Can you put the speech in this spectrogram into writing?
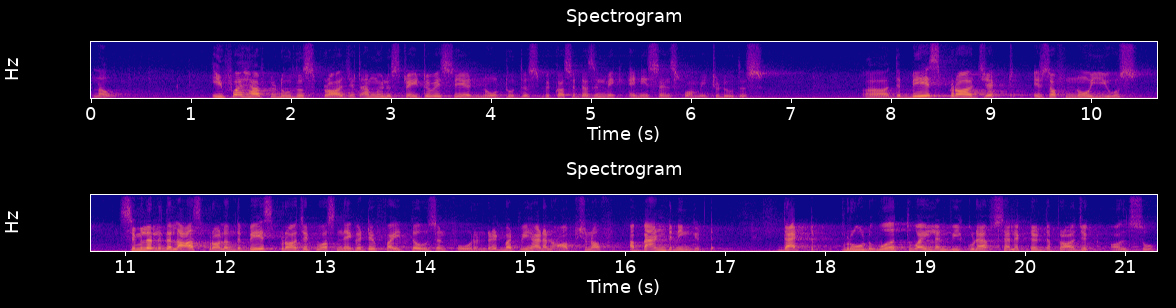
Now, if I have to do this project, I'm going to straight away say a no to this because it doesn't make any sense for me to do this. Uh, the base project is of no use. Similarly, the last problem, the base project was negative 5400, but we had an option of abandoning it. That proved worthwhile and we could have selected the project also.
